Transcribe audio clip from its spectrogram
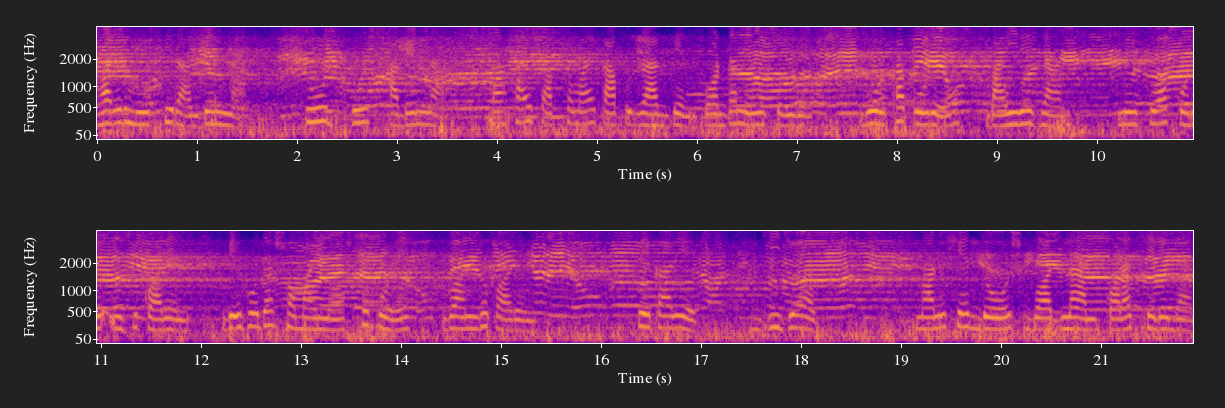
ঘরের মূর্তি রাখবেন না। সুদ ঘুষ খাবেন না। মাথায় সবসময় কাপড় রাখবেন, পর্দা মেনে চলবেন। বোরখা পরে বাইরে যান, মেসোয়াক করে উঁচু করেন, বেহুদা সময় নষ্ট করে বন্ধ করেন। সেকারের গিজব, মানুষের দোষ বদনাম করা ছেড়ে দেন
